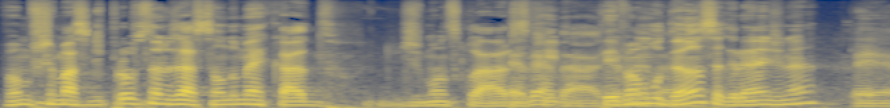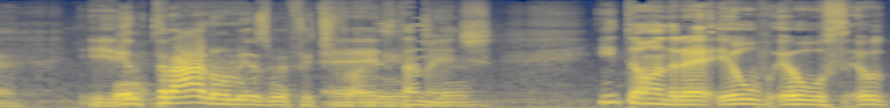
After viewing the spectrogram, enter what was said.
vamos chamar assim, de profissionalização do mercado de Montes Claros. É verdade, Teve é uma verdade. mudança grande, né? É. E- Entraram mesmo É, efetivamente. exatamente. né? Então, André, eu, eu, eu,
